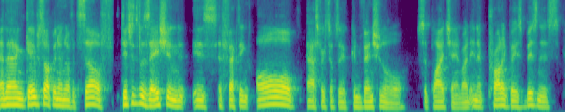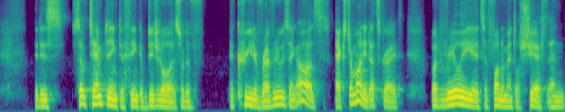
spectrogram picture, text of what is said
And then GameStop, in and of itself, digitalization is affecting all aspects of the conventional supply chain, right? In a product based business, it is so tempting to think of digital as sort of accretive revenue, saying, oh, it's extra money. That's great. But really, it's a fundamental shift. And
